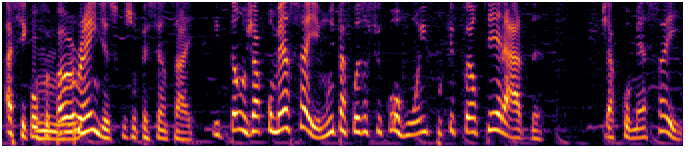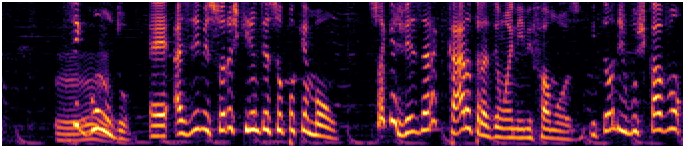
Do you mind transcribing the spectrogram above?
Assim como foi Power Rangers com o Super Sentai. Então já começa aí. Muita coisa ficou ruim porque foi alterada. Já começa aí. Segundo, é, as emissoras queriam ter seu Pokémon. Só que às vezes era caro trazer um anime famoso. Então eles buscavam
